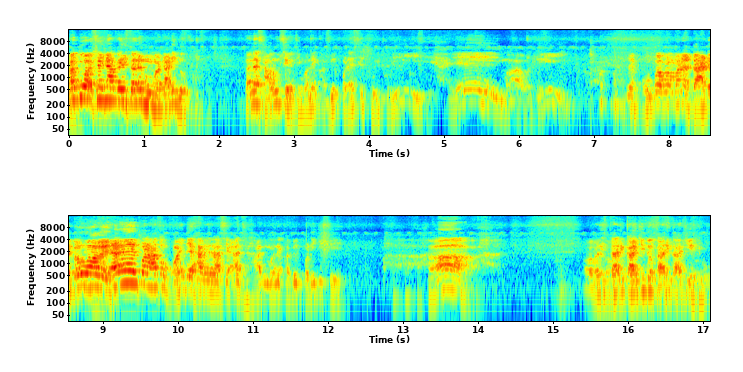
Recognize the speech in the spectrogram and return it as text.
હા, તું હશે ના કરી તને હું મટાડી દઉં. છું તને સારું છે હજી મને ખબર પડે છે થોડી થોડી. હે માં વટી. જે ભોપા પણ મને ટાઢ બહુ આવે એ પણ આ તો ભોંય દેખાડેલા છે. આજ આજ મને ખબર પડી ગઈ છે. હા. તારી કાચી તો તારી કાચી હતી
